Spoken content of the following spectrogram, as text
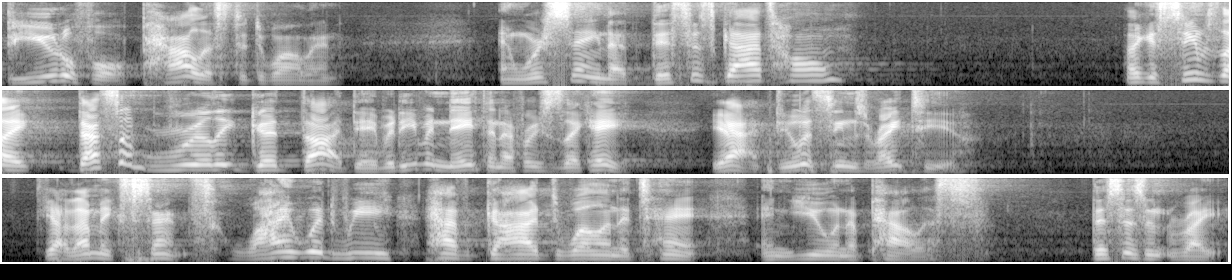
beautiful palace to dwell in. And we're saying that this is God's home? Like, it seems like that's a really good thought, David. Even Nathan at first is like, Hey, yeah, do what seems right to you. Yeah, that makes sense. Why would we have God dwell in a tent and you in a palace? This isn't right.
